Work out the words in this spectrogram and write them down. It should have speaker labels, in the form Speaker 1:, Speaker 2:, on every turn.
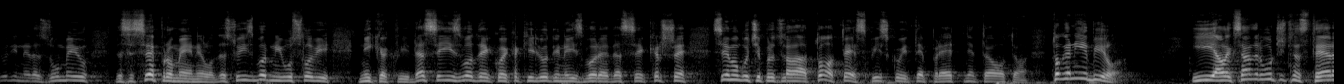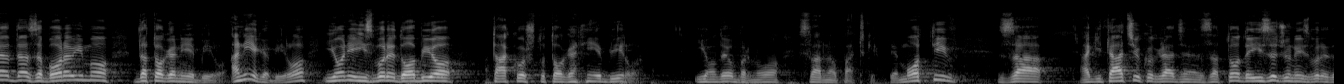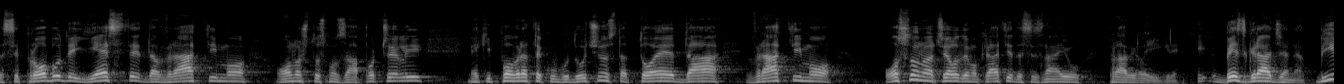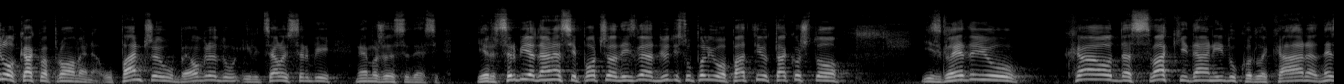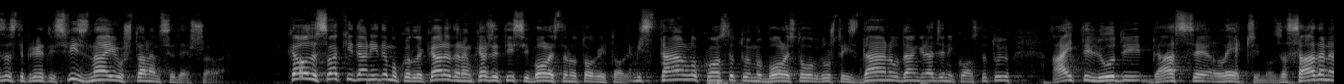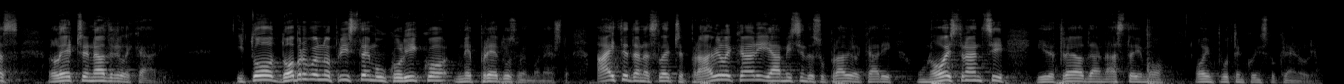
Speaker 1: Ljudi ne razumeju da se sve promenilo, da su izborni uslovi nikakvi, da se izvode koje kakvi ljudi na izbore, da se krše sve moguće procedura, to, te spiskovi, te pretnje, te ovo, ono. Toga nije bilo. I Aleksandar Vučić nas tera da zaboravimo da toga nije bilo. A nije ga bilo i on je izbore dobio tako što toga nije bilo. I onda je obrnuo stvar na opačke. Motiv za agitaciju kod građana, za to da izađu na izbore, da se probude, jeste da vratimo ono što smo započeli, neki povratak u budućnost, a to je da vratimo osnovno načelo demokratije da se znaju pravila igre. Bez građana, bilo kakva promena u Pančevu, u Beogradu ili celoj Srbiji ne može da se desi. Jer Srbija danas je počela da izgleda, ljudi su upali u apatiju tako što izgledaju kao da svaki dan idu kod lekara, ne znam da ste primetili, svi znaju šta nam se dešava. Kao da svaki dan idemo kod lekara da nam kaže ti si bolestan od toga i toga. Mi stalno konstatujemo bolest ovog društva, iz dana u dan građani konstatuju, ajte ljudi da se lečimo. Za sada nas leče nadri lekari. I to dobrovoljno pristajemo ukoliko ne preduzmemo nešto. Ajte da nas leče pravi lekari, ja mislim da su pravi lekari u novoj stranci i da treba da nastavimo ovim putem kojim smo krenuli.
